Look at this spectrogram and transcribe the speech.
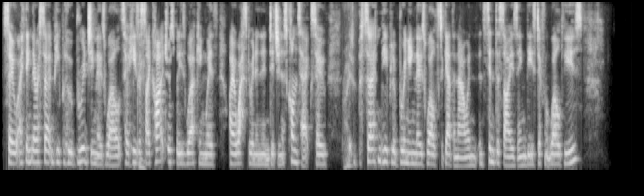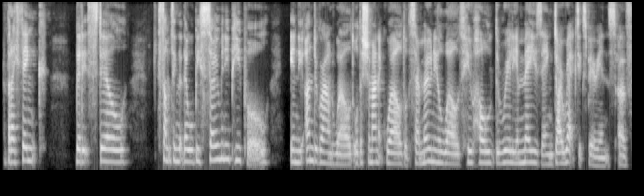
So I think there are certain people who are bridging those worlds. So he's okay. a psychiatrist, but he's working with ayahuasca in an indigenous context. So right. certain people are bringing those worlds together now and, and synthesizing these different worldviews. But I think that it's still something that there will be so many people in the underground world or the shamanic world or the ceremonial world who hold the really amazing direct experience of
